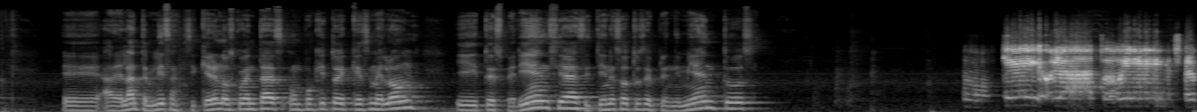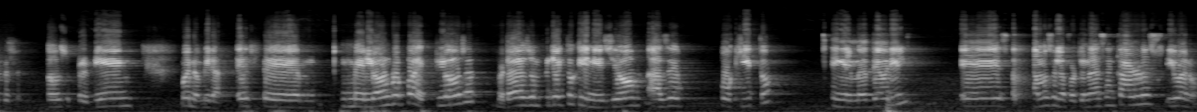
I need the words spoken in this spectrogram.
Eh, adelante, Melissa, si quieres nos cuentas un poquito de qué es Melón y tu experiencia, si tienes otros emprendimientos. Ok, hola, todo bien, espero que esté todo súper bien. Bueno, mira, este Melón Ropa de Closet, ¿verdad? Es un proyecto que inició hace poquito, en el mes de abril. Eh, estamos en la Fortuna de San Carlos y bueno,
